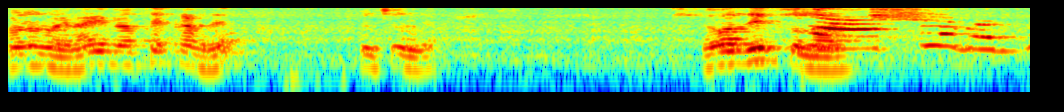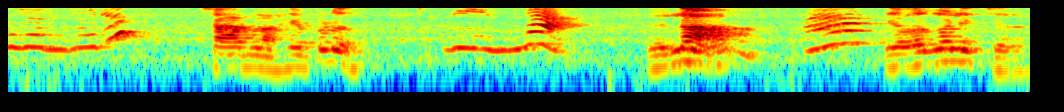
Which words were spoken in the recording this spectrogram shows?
కొండూరు పోయినా ఈ డ్రెస్ ఎక్కడదే మంచిగా ఉంది ఎవరు తీసుకున్నారు షాప్లో ఎప్పుడు నిన్నా ఎవరు కొనిచ్చారు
